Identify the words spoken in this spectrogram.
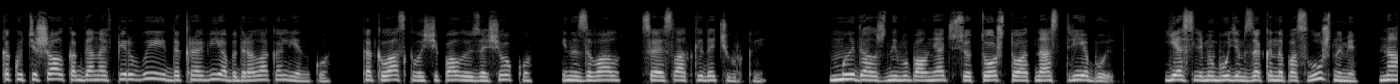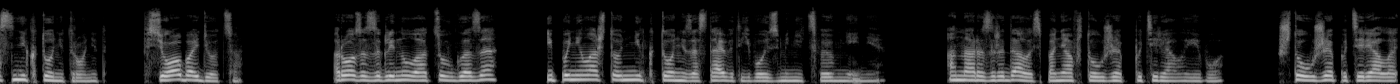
как утешал, когда она впервые до крови ободрала коленку, как ласково щипал ее за щеку и называл своей сладкой дочуркой. «Мы должны выполнять все то, что от нас требует. Если мы будем законопослушными, нас никто не тронет. Все обойдется». Роза заглянула отцу в глаза и поняла, что никто не заставит его изменить свое мнение. Она разрыдалась, поняв, что уже потеряла его, что уже потеряла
